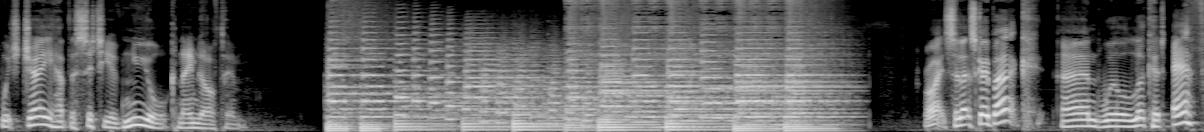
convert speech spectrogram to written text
which J had the city of New York named after him. Right, so let's go back and we'll look at F.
